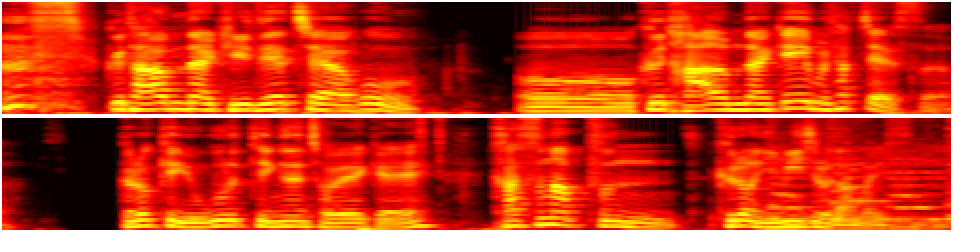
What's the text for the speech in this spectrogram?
그 다음날 길드 해체하고 어 그 다음날 게임을 삭제했어요. 그렇게 요구르팅은 저에게 가슴 아픈 그런 이미지로 남아있습니다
